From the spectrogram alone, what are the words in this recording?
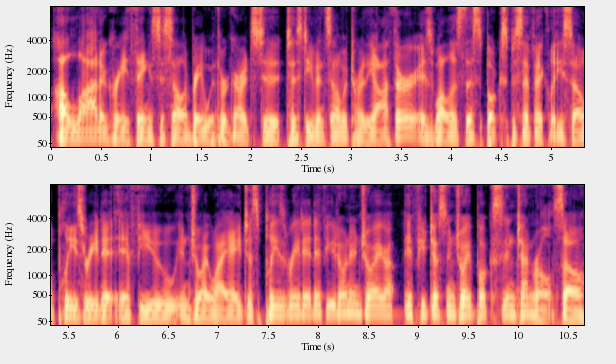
a lot of great things to celebrate with regards to, to Steven Salvatore, the author, as well as this book specifically. So please read it if you enjoy YA. Just please read it if you don't enjoy, if you just enjoy books in general. So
